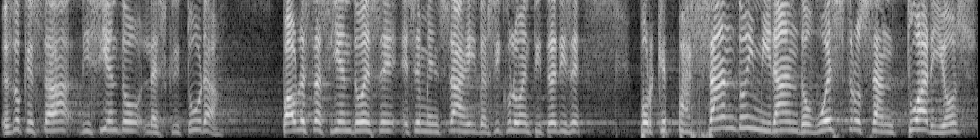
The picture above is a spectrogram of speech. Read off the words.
Es lo que está diciendo la escritura. Pablo está haciendo ese, ese mensaje y versículo 23 dice, porque pasando y mirando vuestros santuarios,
